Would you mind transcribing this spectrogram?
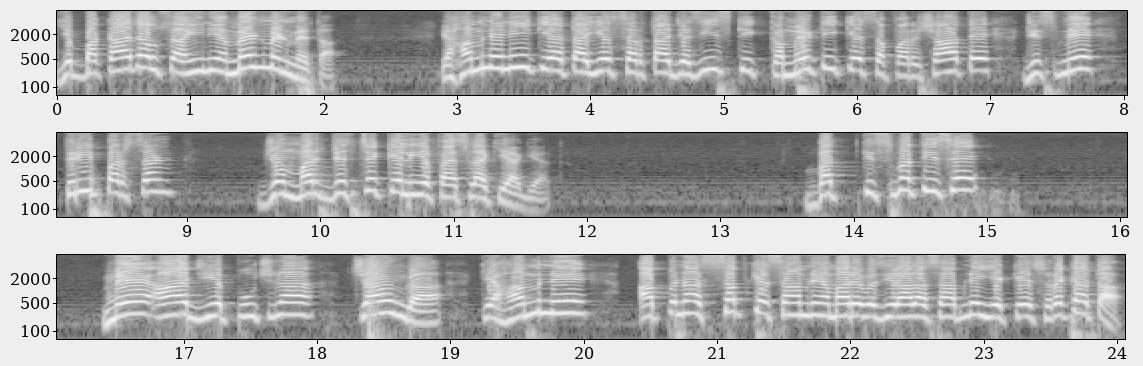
ये बाकायदा उस आईनी अमेंडमेंट में था। ये हमने नहीं किया था, ये सरताज अज़ीज़ की कमेटी के सफारशात है, जिसमें थ्री परसेंट जो मर्ज डिस्ट्रिक्ट के लिए फैसला किया गया था। बदकिस्मती से मैं आज ये पूछना चाहूँगा कि हमने अपना सबके सामने, हमारे वज़ीर आला साहब ने यह केस रखा था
